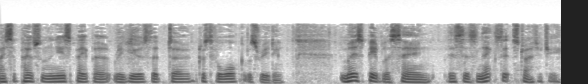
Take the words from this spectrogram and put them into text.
I suppose, from the newspaper reviews that uh, Christopher Walker was reading. Most people are saying this is an exit strategy,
